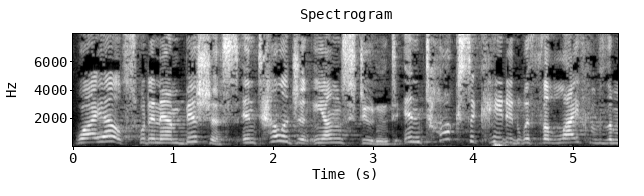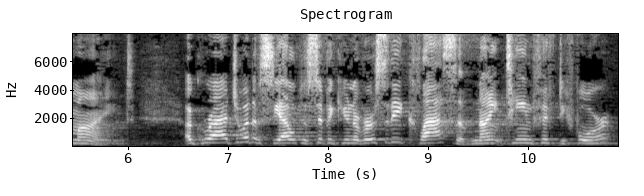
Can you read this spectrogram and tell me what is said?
Why else would an ambitious, intelligent young student, intoxicated with the life of the mind, a graduate of Seattle Pacific University, class of 1954,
